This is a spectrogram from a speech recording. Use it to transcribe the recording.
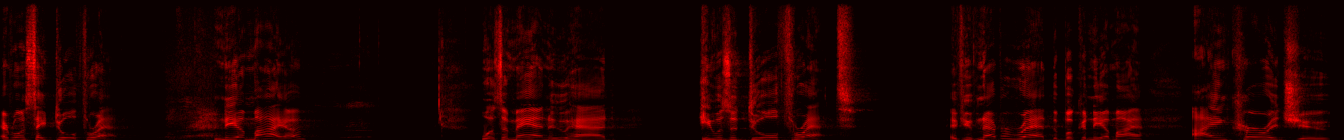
everyone say dual threat. Nehemiah was a man who had, he was a dual threat. If you've never read the book of Nehemiah, I encourage you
